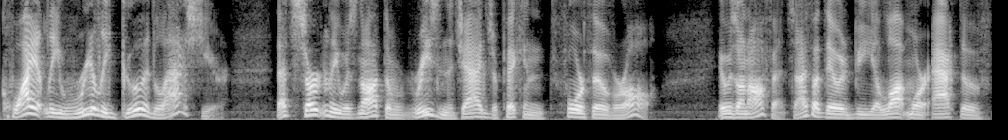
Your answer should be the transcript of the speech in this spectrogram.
quietly really good last year. That certainly was not the reason the Jags are picking fourth overall. It was on offense. And I thought they would be a lot more active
